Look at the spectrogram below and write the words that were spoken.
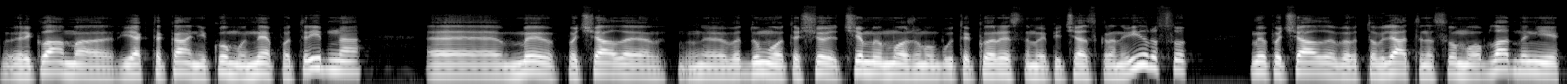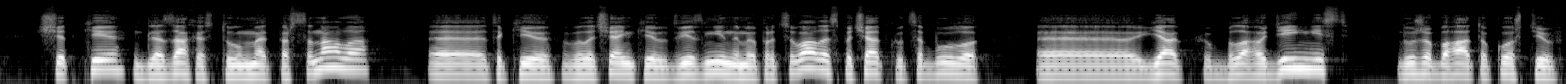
реклама як така нікому не потрібна. Е, Ми почали е, видумувати, що, чим ми можемо бути корисними під час коронавірусу. Ми почали виготовляти на своєму обладнанні щитки для захисту медперсонала. Е, Такі величенькі в дві зміни ми працювали. Спочатку це було е, як благодійність, дуже багато коштів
